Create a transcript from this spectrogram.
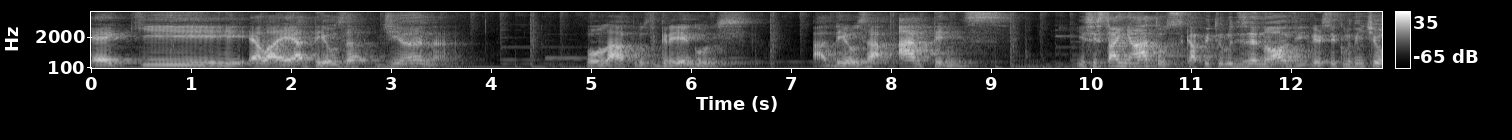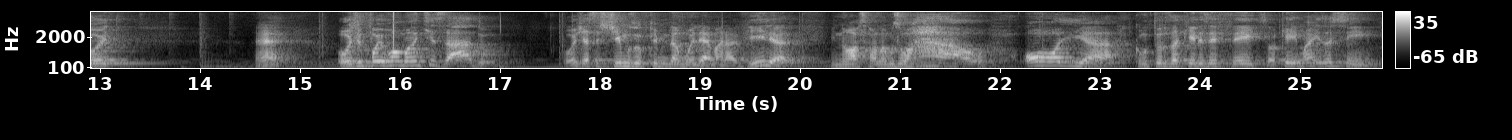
é que ela é a deusa Diana. Ou lá para os gregos, a deusa Ártemis. Isso está em Atos, capítulo 19, versículo 28. É? Hoje foi romantizado. Hoje assistimos o filme da Mulher Maravilha e nós falamos: Uau! Olha! Com todos aqueles efeitos, ok? Mas assim,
